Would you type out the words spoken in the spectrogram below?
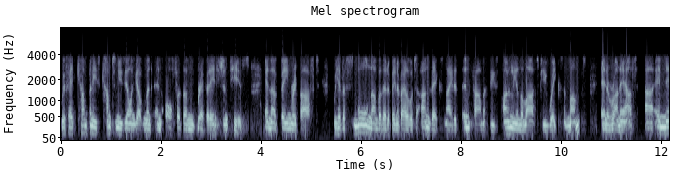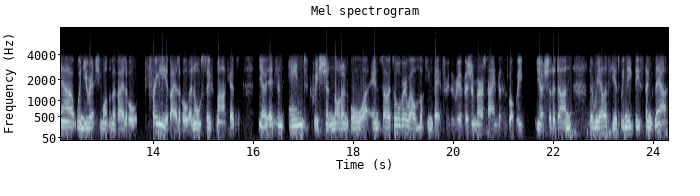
We've had companies come to New Zealand government and offer them rapid antigen tests, and they've been rebuffed. We have a small number that have been available to unvaccinated in pharmacies only in the last few weeks and months and a run out. Uh, and now, when you actually want them available, freely available in all supermarkets, you know, it's an and question, not an or. And so it's all very well looking back through the rear vision mirror saying this is what we, you know, should have done. The reality is we need these things now.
